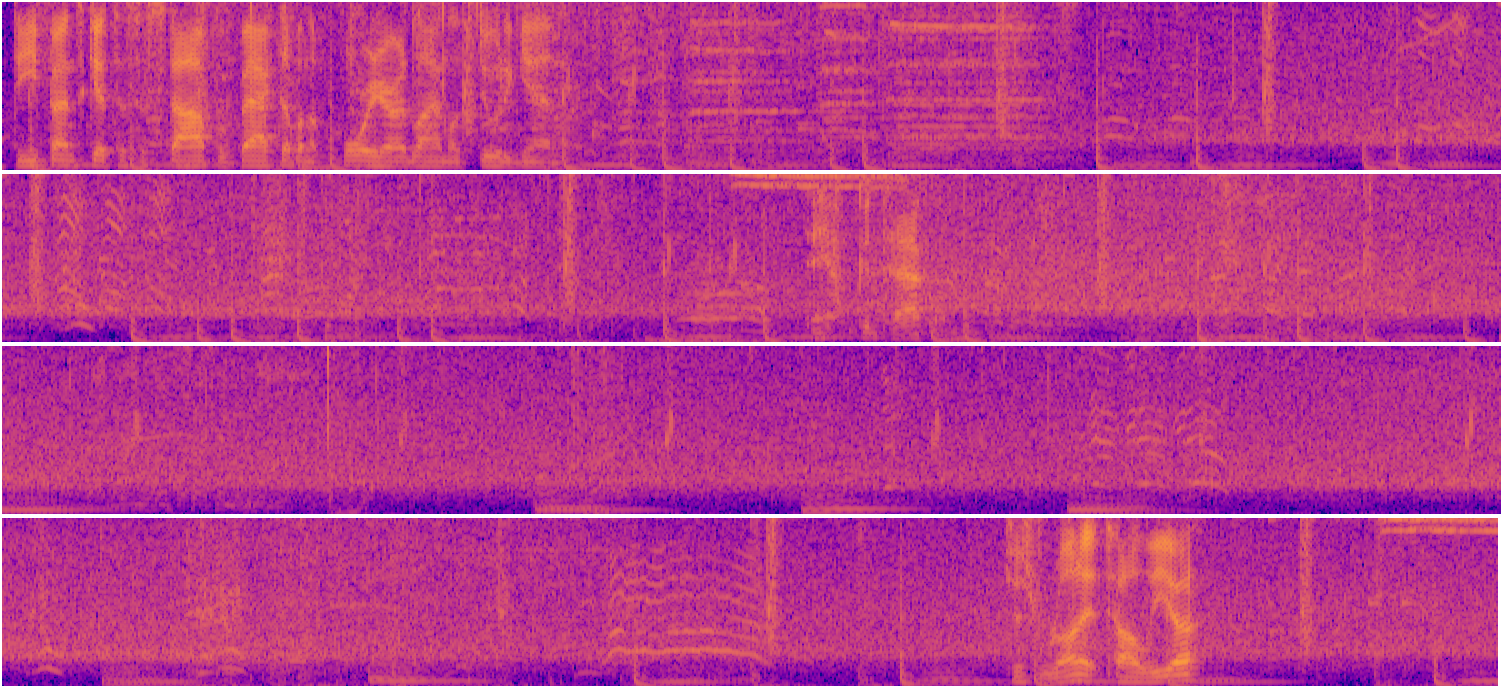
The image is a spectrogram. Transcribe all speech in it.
Defense gets us a stop. We're backed up on the four yard line. Let's do it again. Damn, good tackle. Just run it, Taulia.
